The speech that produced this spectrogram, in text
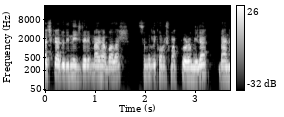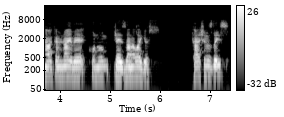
Değerli Açık Radyo dinleyicileri merhabalar. Sınırlı Konuşmak programıyla ben Hakan Ünay ve konuğum Rezvan Alagöz. Karşınızdayız.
